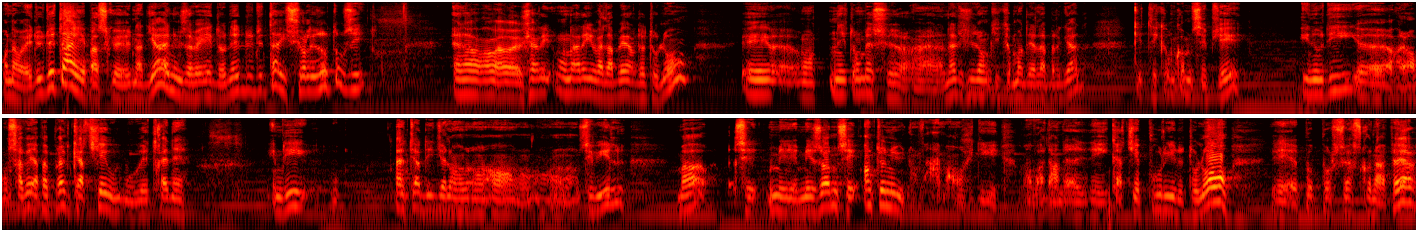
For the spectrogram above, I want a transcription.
on avait du détail, parce que Nadia, nous avait donné du détail sur les autres aussi. Alors, euh, on arrive à la mer de Toulon, et euh, on est tombé sur un adjudant qui commandait la brigade, qui était comme, comme ses pieds. Il nous dit, euh, alors on savait à peu près le quartier où, il traînait. Il me dit, interdit d'y aller en, civil, moi, mes, mes, hommes, c'est en tenue. Bon, je dis, on va dans des, quartiers pourris de Toulon, et pour, faire ce qu'on a à faire,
